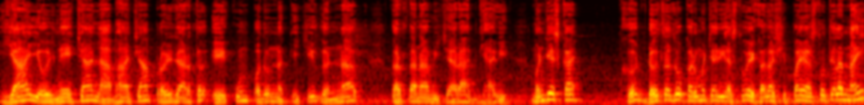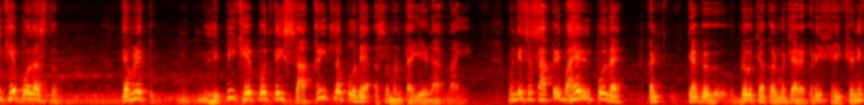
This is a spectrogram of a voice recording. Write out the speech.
या योजनेच्या लाभाच्या प्रयोजनार्थ एकूण पदोन्नतीची गणना करताना विचारात घ्यावी. म्हणजेच काय? ख डचा जो कर्मचारी असतो एखादा शिपाई असतो त्याला नाईक हे पद असतं. त्यामुळे लिपिक हे पद काही साखळीतलं पद आहे असं म्हणता येणार नाही. म्हणजे त्याचं साखळी बाहेरील पद आहे. कारण त्या ग डच्या कर्मचाऱ्याकडे शैक्षणिक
